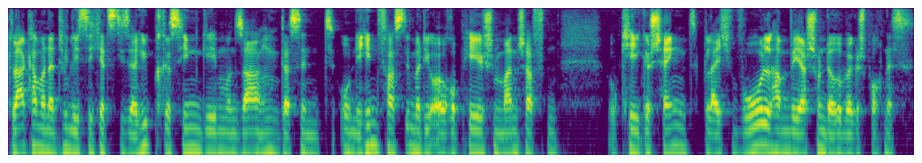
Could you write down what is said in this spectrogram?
Klar kann man natürlich sich jetzt dieser Hybris hingeben und sagen, das sind ohnehin fast immer die europäischen Mannschaften. Okay, geschenkt. Gleichwohl haben wir ja schon darüber gesprochen, dass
